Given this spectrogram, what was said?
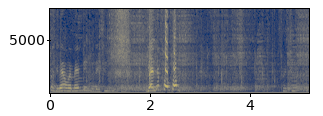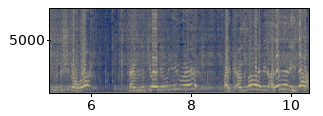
Hadi ben hemen birindeyse Geldim pom pom. Sen kimi, düşünüyorsun lan? Sen bizim acaba değil mi? Hadi anlamadım biz alanlarıyız ha.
